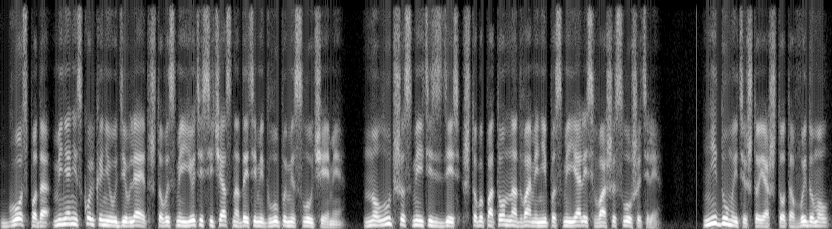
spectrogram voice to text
Господа, меня нисколько не удивляет, что вы смеетесь сейчас над этими глупыми случаями. Но лучше смейтесь здесь, чтобы потом над вами не посмеялись ваши слушатели. Не думайте, что я что-то выдумал,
